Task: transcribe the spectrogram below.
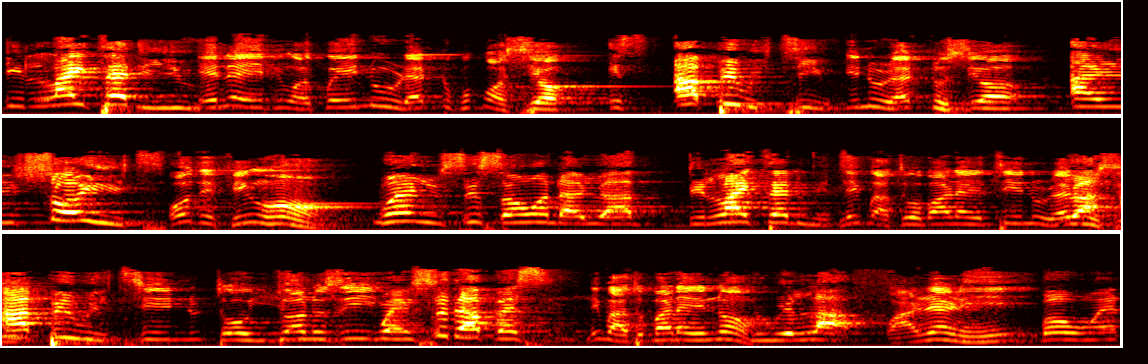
delighted in you, eléyìí fi hàn pé inú rẹ dùn púpọ̀ sí ọ. Is happy with you, inú rẹ dùn sí ọ. And He show it. Ó sì fi hàn. When you see someone that you are delighted with, nígbà tó o bá rẹ́ni tí inú rẹ you are dùn sí happy with. tí tó yọ́nú sí When you see that person, nígbà tó bá rẹ́ni you náà will laugh. wà á rẹ́rìn But when,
